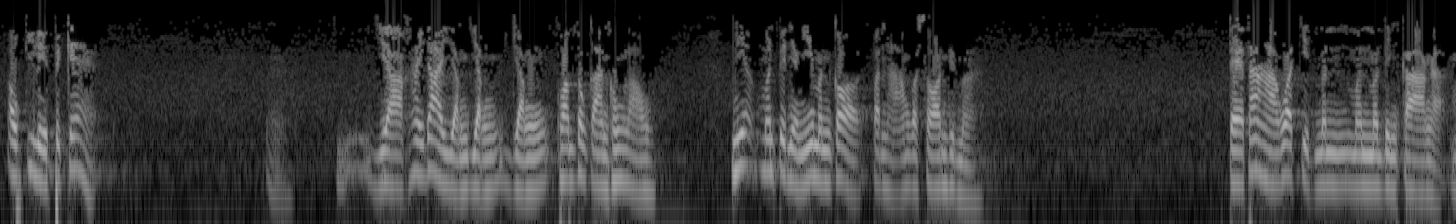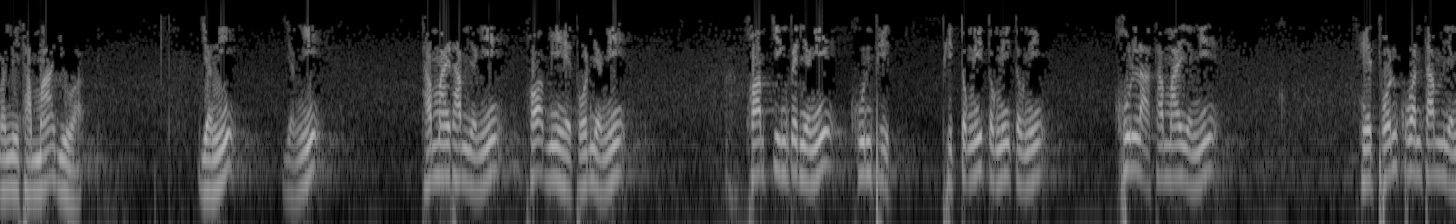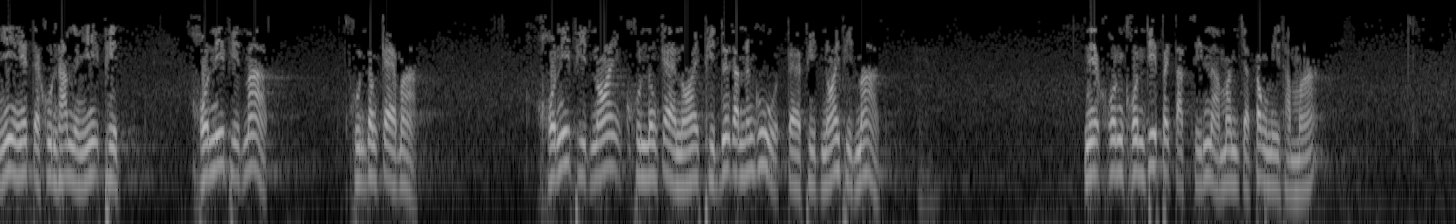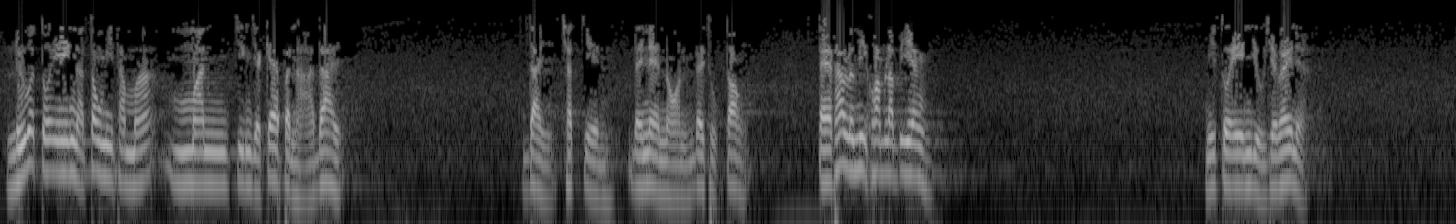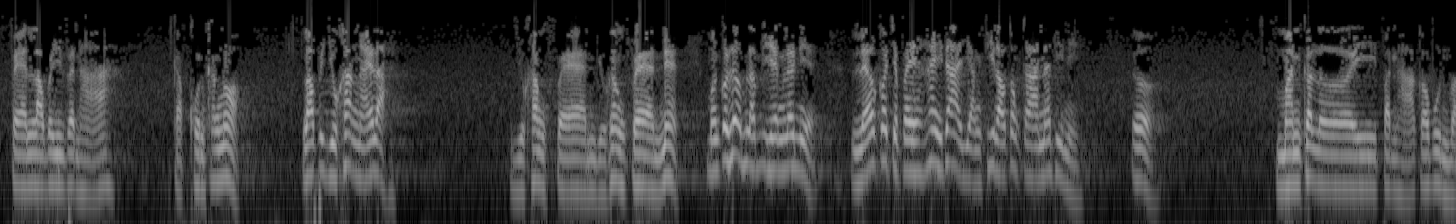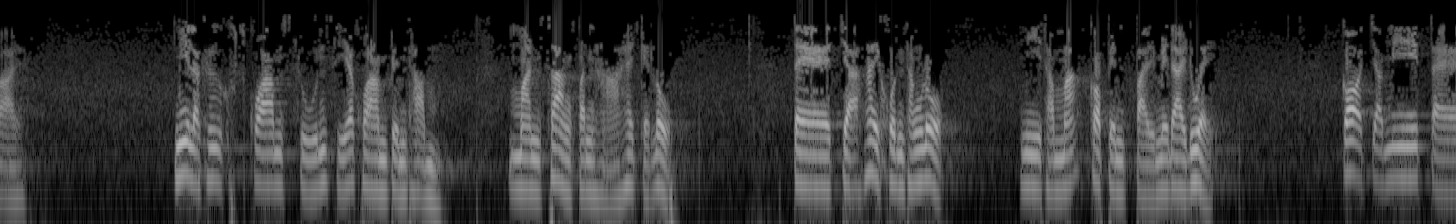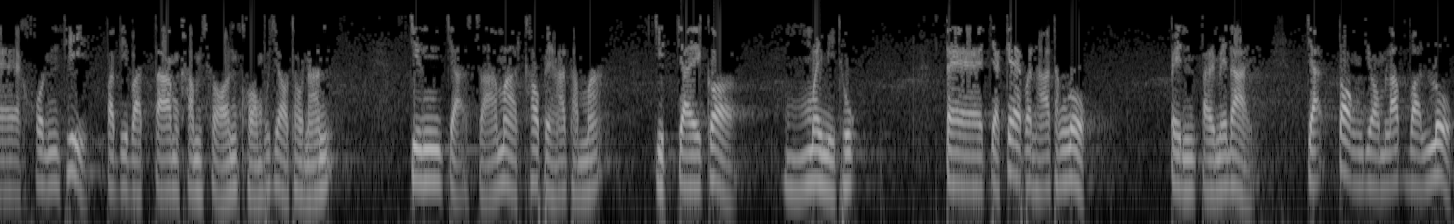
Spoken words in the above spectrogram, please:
เอากิเลสไปแก้อยากให้ได้อย่างอย่างอย่างความต้องการของเรา เนี่ยมันเป็นอย่างนี้มันก็ปัญหามันก็ซ้อนขึ้นมา แต่ถ้าหากว่าจิตมันมันมันเป็นกลางอะ มันมีธรรมะอยู่อะอย่างนี้ อย่างนี้ทำไมทำอย่างนี้ เพราะมีเหตุผลอย่างนี้ ความจริงเป็นอย่างนี้ คุณผิด ผิดตรงนี้ตรงนี้ตรงนี้ คุณล่ะทำไมอย่างนี้ เหตุผลควรทำอย่างนี้ แต่คุณทำอย่างนี้ผิด คนนี้ผิดมาก คุณต้องแก้มาก คนนี้ผิดน้อย คุณต้องแก้น้อย ผิดด้วยกันทั้งคู่ แต่ผิดน้อยผิดมาก เนี่ยคนคนที่ไปตัดสินน่ะ มันจะต้องมีธรรมะหรือว่าตัวเองน่ะ ต้องมีธรรมะ มันจริงจะแก้ปัญหาได้ ได้ชัดเจนได้แน่นอนได้ถูกต้อง แต่ถ้าเรามีความลำเอียง มีตัวเองอยู่ใช่ไหมเนี่ย แฟนเราไปมีปัญหากับคนข้างนอก เราไปอยู่ข้างไหนล่ะ อยู่ข้างแฟน อยู่ข้างแฟนเนี่ย มันก็เริ่มลำเอียงแล้วเนี่ย แล้วก็จะไปให้ได้อย่างที่เราต้องการนะที่นี่ เออ มันก็เลยปัญหาก็วุ่นวาย นี่แหละคือความสูญเสียความเป็นธรรม มันสร้างปัญหาให้แก่โลก แต่จะให้คนทั้งโลก มีธรรมะก็เป็นไปไม่ได้ด้วย ก็จะมีแต่คนที่ปฏิบัติตามคำสอนของพระเจ้าเท่านั้น จึงจะสามารถเข้าไปหาธรรมะ จิตใจก็ไม่มีทุกข์ แต่จะแก้ปัญหาทั้งโลกเป็นไปไม่ได้ จะต้องยอมรับว่าโลก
